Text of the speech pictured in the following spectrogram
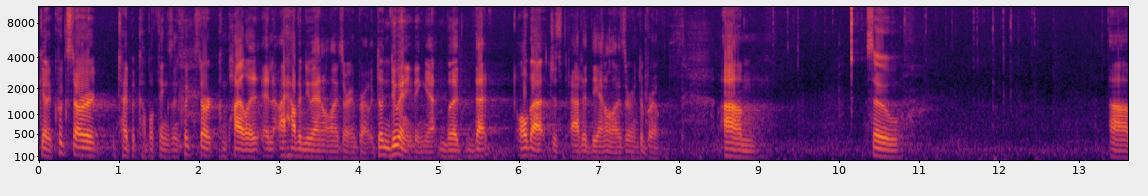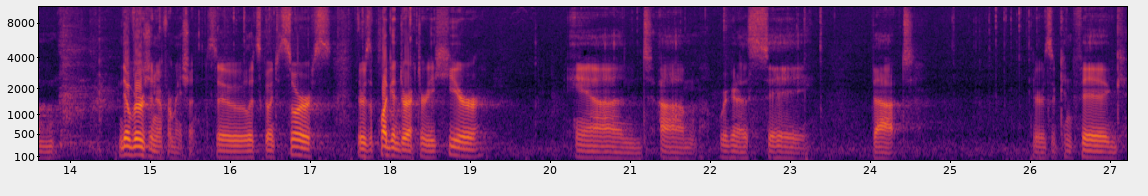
get a quick start, type a couple things in quick start, compile it, and I have a new analyzer in bro. It doesn't do anything yet, but that all that just added the analyzer into bro. Um, so um, no version information. So let's go into source. There's a plugin directory here, and um, we're going to say that there's a config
